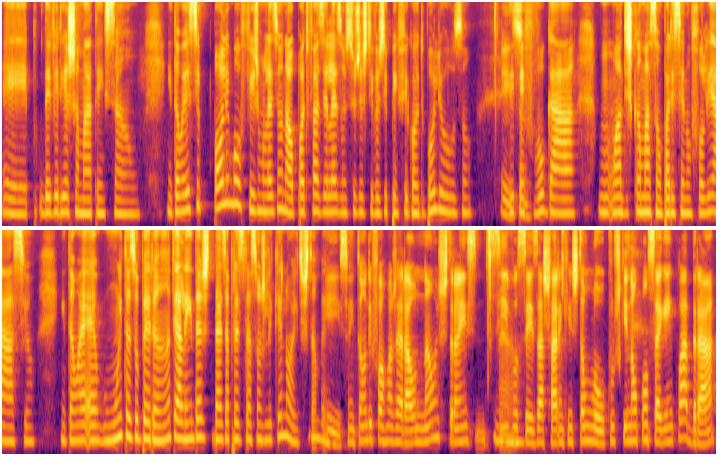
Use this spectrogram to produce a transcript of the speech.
é, deveria chamar atenção. Então, esse polimorfismo lesional pode fazer lesões sugestivas de pemfigoide bolhoso, isso. de vulgar, uma descamação parecendo um foliáceo. Então, é, é muito exuberante, além das, das apresentações liquenoides também. Isso. Então, de forma geral, não estranhe se não. vocês acharem que estão loucos, que não conseguem enquadrar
